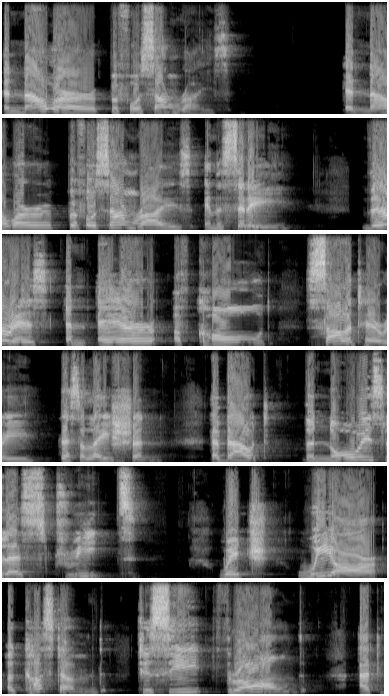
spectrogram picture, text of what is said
An hour before sunrise. An hour before sunrise in the city, there is an air of cold, solitary desolation about the noiseless streets, which we are accustomed to see thronged at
